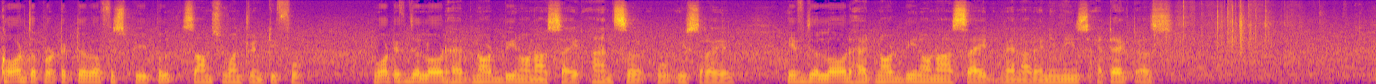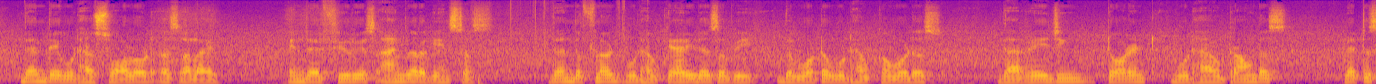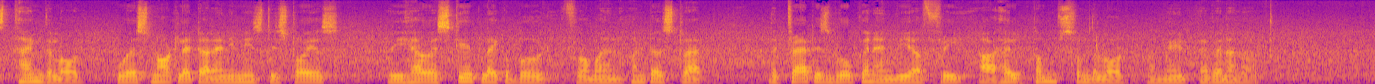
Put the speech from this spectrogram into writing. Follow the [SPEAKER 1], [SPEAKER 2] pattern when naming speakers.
[SPEAKER 1] God, the protector of his people. Psalms 124. What if the Lord had not been on our side? Answer, O Israel. If the Lord had not been on our side when our enemies attacked us, then they would have swallowed us alive in their furious anger against us. Then the flood would have carried us away, the water would have covered us, the raging torrent would have drowned us. Let us thank the Lord who has not let our enemies destroy us. We have escaped like a bird from an hunter's trap. The trap is broken and we are free. Our help comes from the Lord who made heaven and earth.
